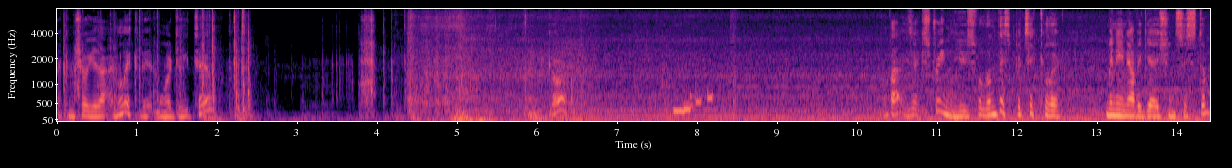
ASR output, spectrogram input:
I can show you that in a little bit more detail. There we go that is extremely useful and this particular mini navigation system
